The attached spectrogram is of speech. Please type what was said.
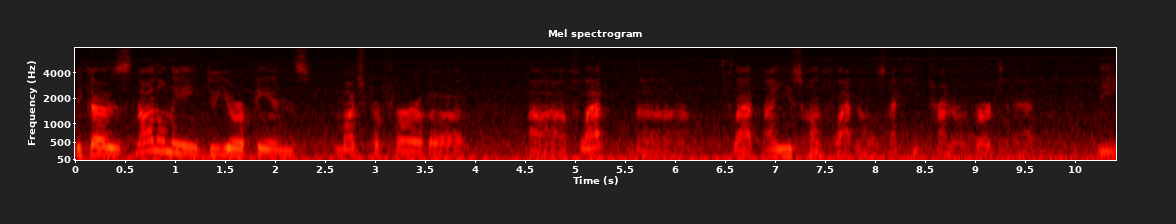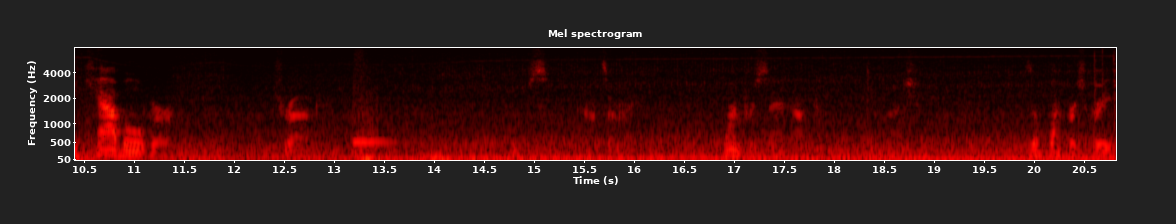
Because not only do Europeans much prefer the uh, flat, uh, flat, I used to call them flat nose, and I keep trying to revert to that, the cab over truck. Oops, no, it's alright. One percent, not gonna do much. There's a bumper scrape.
